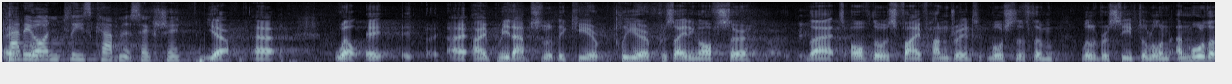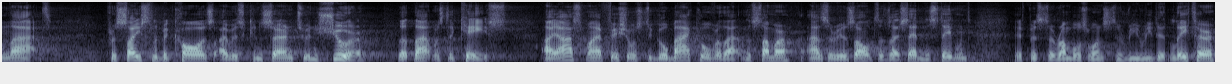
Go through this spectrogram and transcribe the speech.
Uh, Carry well, on, please, Cabinet Secretary. Yeah. Uh, well, uh, I, I've made absolutely clear, clear, presiding officer, that of those 500, most of them will have received a loan. And more than that, precisely because I was concerned to ensure that that was the case, I asked my officials to go back over that in the summer. As a result, as I said in the statement, if Mr Rumbles wants to reread it later,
